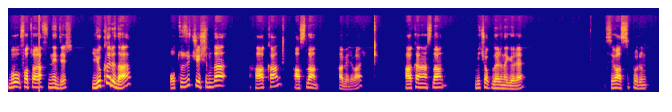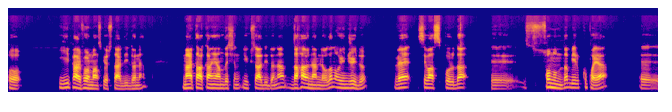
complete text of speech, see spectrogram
Bu fotoğraf nedir? Yukarıda 33 yaşında Hakan Aslan haberi var. Hakan Aslan birçoklarına göre Sivas Spor'un o iyi performans gösterdiği dönem, Mert Hakan Yandaş'ın yükseldiği dönem daha önemli olan oyuncuydu. Ve Sivas Spor'u da e, sonunda bir kupaya e,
